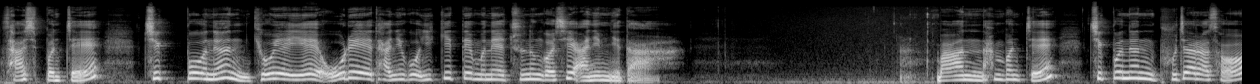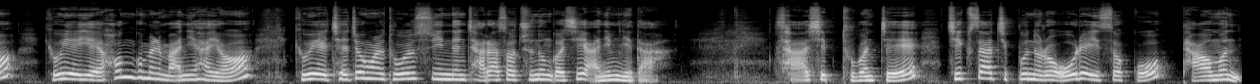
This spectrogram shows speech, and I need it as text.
40번째, 직분은 교회에 오래 다니고 있기 때문에 주는 것이 아닙니다. 41번째, 직분은 부자라서 교회에 헌금을 많이 하여 교회 재정을 도울 수 있는 자라서 주는 것이 아닙니다. 42번째, 직사 직분으로 오래 있었고, 다음은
